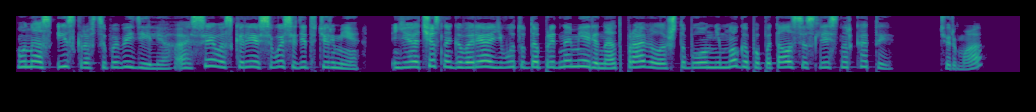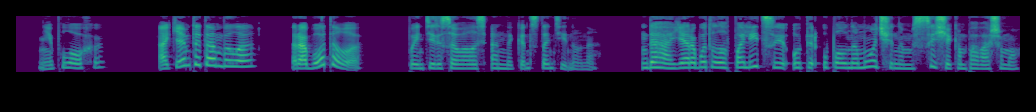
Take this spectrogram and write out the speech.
У нас искровцы победили, а Сева, скорее всего, сидит в тюрьме. Я, честно говоря, его туда преднамеренно отправила, чтобы он немного попытался слезть наркоты. Тюрьма? Неплохо. А кем ты там была? Работала?» — поинтересовалась Анна Константиновна. «Да, я работала в полиции оперуполномоченным, сыщиком, по-вашему».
